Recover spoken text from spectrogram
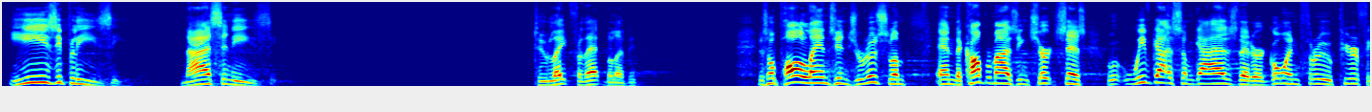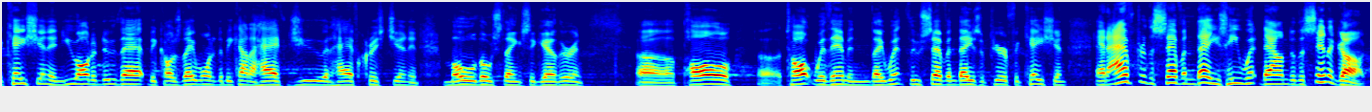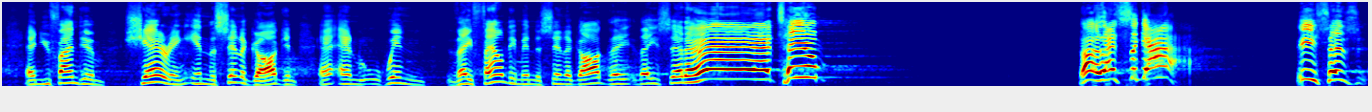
easy pleasy, nice and easy. Too late for that, beloved. And so Paul lands in Jerusalem, and the compromising church says, We've got some guys that are going through purification, and you ought to do that because they wanted to be kind of half Jew and half Christian and mold those things together. And uh, Paul uh, talked with them, and they went through seven days of purification. And after the seven days, he went down to the synagogue. And you find him sharing in the synagogue. And, and when they found him in the synagogue, they, they said, Hey, it's him! Uh, that's the guy. He says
